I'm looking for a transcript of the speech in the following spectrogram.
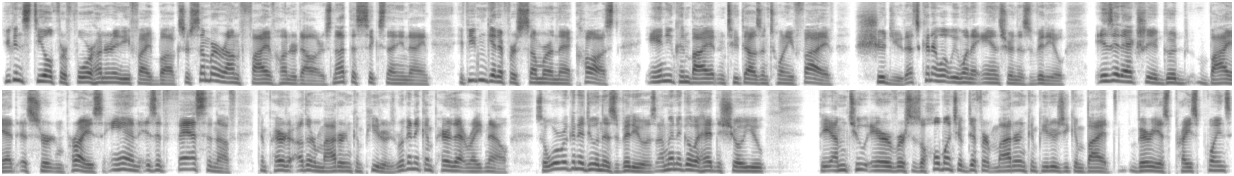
You can steal for 485 bucks or somewhere around $500, not the 699. If you can get it for somewhere in that cost and you can buy it in 2025, should you? That's kind of what we want to answer in this video. Is it actually a good buy at a certain price and is it fast enough compared to other modern computers. We're going to compare that right now. So what we're going to do in this video is I'm going to go ahead and show you the M2 Air versus a whole bunch of different modern computers you can buy at various price points.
